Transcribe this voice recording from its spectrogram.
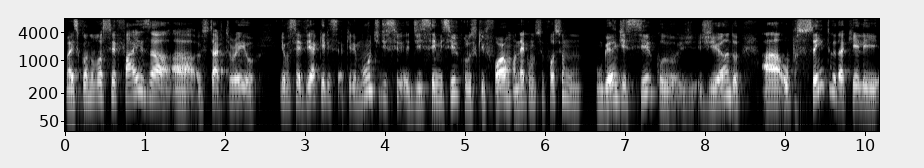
mas quando você faz a, a, o Star Trail e você vê aquele, aquele monte de, de semicírculos que formam, né, como se fosse um, um grande círculo girando, o centro daquele,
